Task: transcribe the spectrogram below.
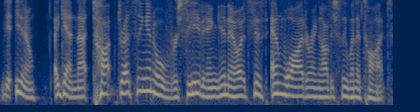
you know. Again, that top dressing and overseeding, you know, it's just and watering obviously when it's hot.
